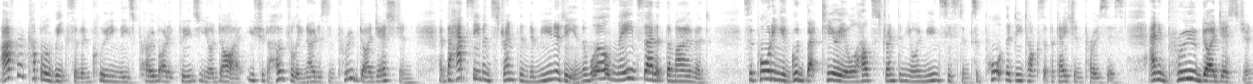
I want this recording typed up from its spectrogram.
After a couple of weeks of including these probiotic foods in your diet, you should hopefully notice improved digestion and perhaps even strengthened immunity, and the world needs that at the moment. Supporting your good bacteria will help strengthen your immune system, support the detoxification process, and improve digestion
